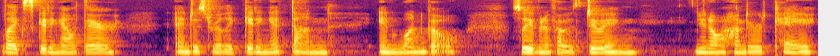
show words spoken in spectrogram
likes getting out there and just really getting it done in one go. So even if I was doing, you know, 100K,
